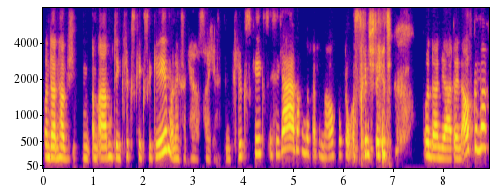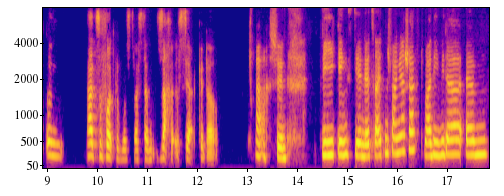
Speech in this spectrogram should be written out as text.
Und dann habe ich ihm am Abend den Glückskeks gegeben und er hat gesagt, ja, was soll ich jetzt den Glückskeks? Ich so, ja, machen doch einfach mal auf, guck doch, was drin steht. Und dann, ja, hat er ihn aufgemacht und hat sofort gewusst, was dann Sache ist. Ja, genau. Ach, schön. Wie ging es dir in der zweiten Schwangerschaft? War die wieder ähm,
